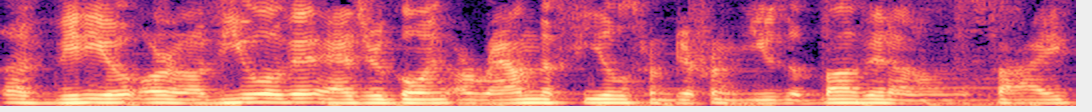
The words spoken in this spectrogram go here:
a video or a view of it as you're going around the fields from different views above it and on the side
